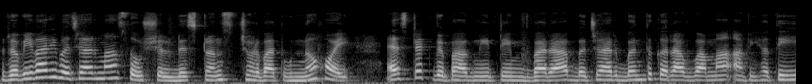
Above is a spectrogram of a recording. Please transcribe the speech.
રવિવારી બજારમાં સોશિયલ ડિસ્ટન્સ જળવાતું ન હોય એસ્ટેટ વિભાગની ટીમ દ્વારા બજાર બંધ કરાવવામાં આવી હતી.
